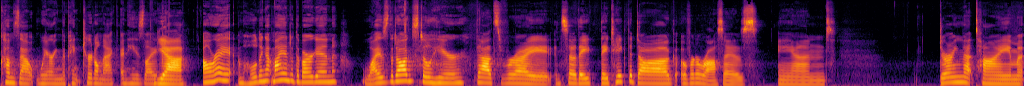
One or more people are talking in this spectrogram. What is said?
comes out wearing the pink turtleneck and he's like, yeah, "All right, I'm holding up my end of the bargain. Why is the dog still here?" that's right. And so they they take the dog over to Ross's, and during that time,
